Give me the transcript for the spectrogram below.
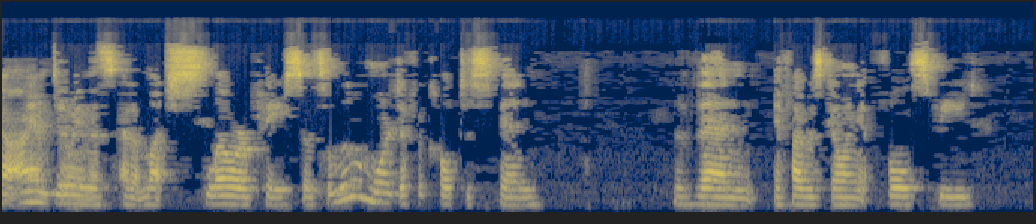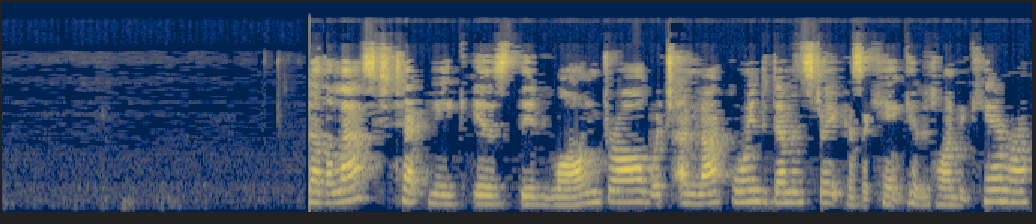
Now I am doing this at a much slower pace, so it's a little more difficult to spin than if I was going at full speed. Now the last technique is the long draw, which I'm not going to demonstrate because I can't get it onto camera,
